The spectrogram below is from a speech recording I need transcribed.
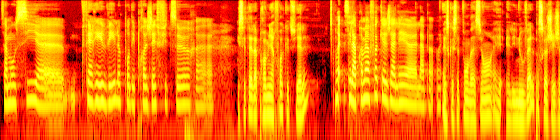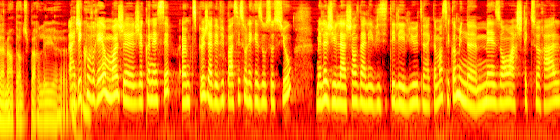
Ça m'a aussi fait rêver là, pour des projets futurs. Et c'était la première fois que tu y allais? Oui, c'est la première fois que j'allais euh, là-bas. Est-ce que cette fondation, elle, est nouvelle? Parce que j'ai jamais entendu parler. Euh, à découvrir, moi, je, je, connaissais un petit peu, j'avais vu passer sur les réseaux sociaux, mais là, j'ai eu la chance d'aller visiter les lieux directement. C'est comme une maison architecturale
